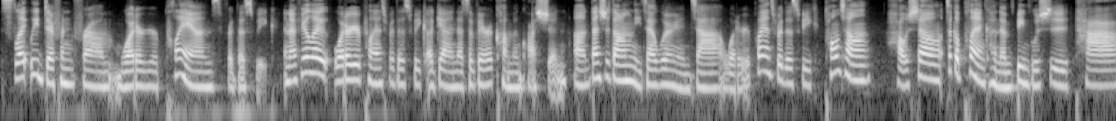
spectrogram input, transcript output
slightly different from what are your plans for this week? And I feel like what are your plans for this week? Again, that's a very common question. 嗯，但是当你在问人家 What are your plans for this week？通常好像这个 plan 可能并不是他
